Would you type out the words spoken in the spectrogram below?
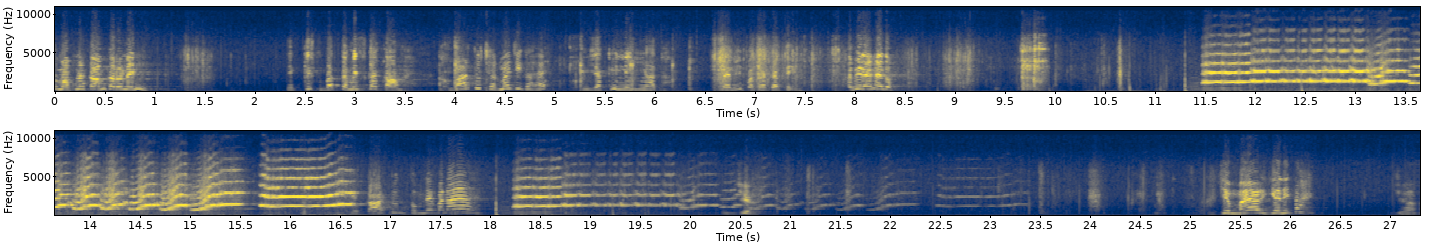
तुम अपना काम करो नहीं। ये किस बदतमीज का काम है? अखबार तो शर्मा जी का है। यकीन नहीं आता। मैं भी पता करती हूँ। अभी रहने दो। तुमने बनाया है? जी हाँ। ये मैं और ये अनीता है। जी हाँ।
